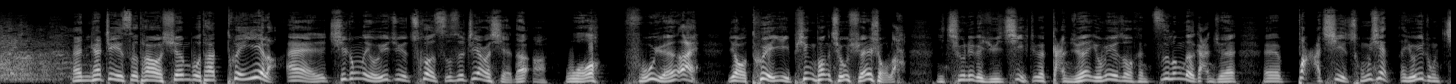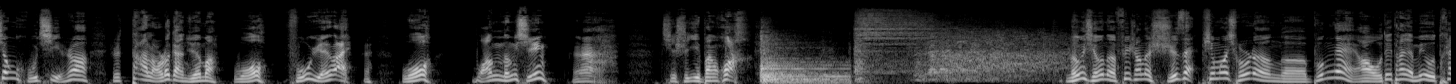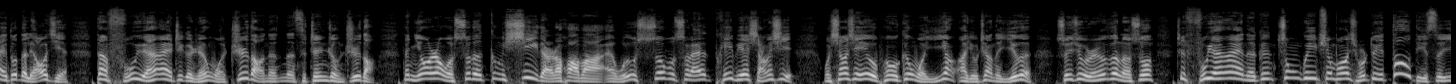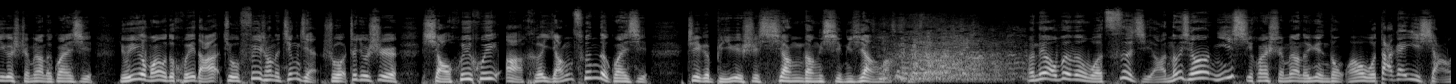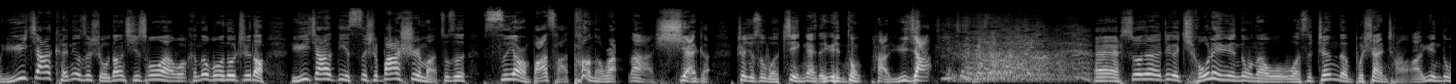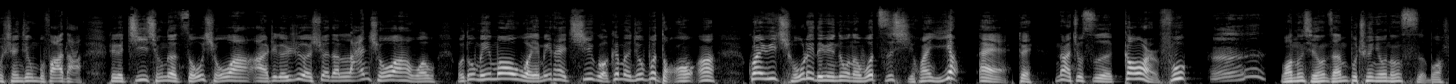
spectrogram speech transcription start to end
哎，你看这一次他要宣布他退役了，哎，其中呢有一句措辞是这样写的啊，我。福原爱要退役乒乓球选手了，你听这个语气，这个感觉有没有一种很滋楞的感觉？呃，霸气重现，有一种江湖气，是吧？就是大佬的感觉嘛。我福原爱，我王能行啊，其实一般话。能行呢，非常的实在。乒乓球呢，我不爱啊，我对他也没有太多的了解。但福原爱这个人，我知道，那那是真正知道。但你要让我说的更细一点的话吧，哎，我又说不出来特别详细。我相信也有朋友跟我一样啊，有这样的疑问，所以就有人问了，说这福原爱呢，跟中规乒乓球队到底是一个什么样的关系？有一个网友的回答就非常的精简，说这就是小灰灰啊和杨村的关系。这个比喻是相当形象了。啊，那要问问我自己啊，能行？你喜欢什么样的运动啊？我大概一想，瑜伽肯定是首当其冲啊。我很多朋友都知道，瑜伽第四十八式嘛，就是四仰八叉躺到腕啊，歇着，这就是我最爱的运动哈，瑜伽。哎，说的这个球类运动呢，我我是真的不擅长啊，运动神经不发达。这个激情的足球啊啊，这个热血的篮球啊，我我都没摸过，也没太踢过，根本就不懂啊。关于球类的运动呢，我只喜欢一样，哎，对，那就是高尔夫。嗯王能行，咱不吹牛能死不？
